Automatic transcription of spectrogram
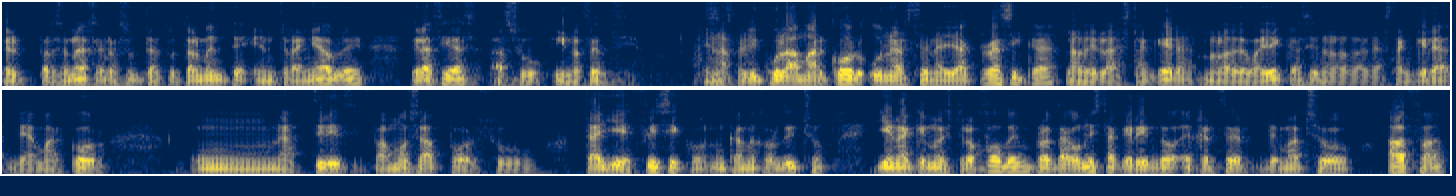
El personaje resulta totalmente entrañable gracias a su inocencia. En la película Amarcor, una escena ya clásica, la de la estanquera, no la de Vallecas, sino la de la estanquera de Amarcor, una actriz famosa por su talle físico, nunca mejor dicho, y en la que nuestro joven protagonista, queriendo ejercer de macho alfa,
